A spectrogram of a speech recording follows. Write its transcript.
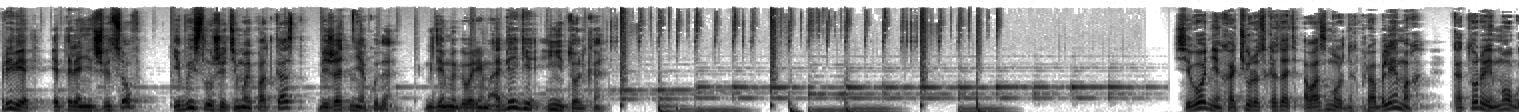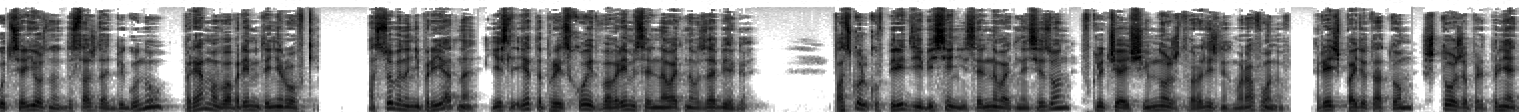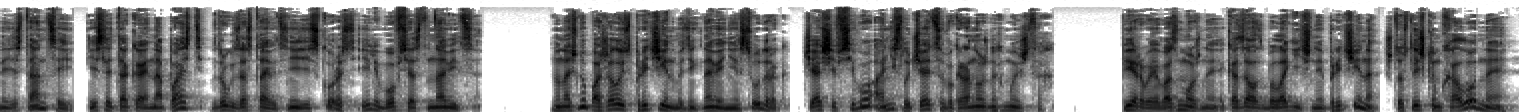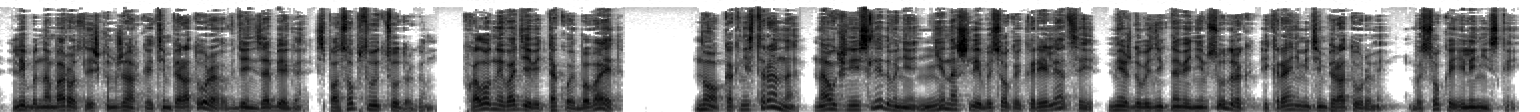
Привет, это Леонид Швецов, и вы слушаете мой подкаст «Бежать некуда», где мы говорим о беге и не только. Сегодня хочу рассказать о возможных проблемах, которые могут серьезно досаждать бегуну прямо во время тренировки. Особенно неприятно, если это происходит во время соревновательного забега. Поскольку впереди весенний соревновательный сезон, включающий множество различных марафонов, речь пойдет о том, что же предпринять на дистанции, если такая напасть вдруг заставит снизить скорость или вовсе остановиться. Но начну, пожалуй, с причин возникновения судорог. Чаще всего они случаются в икроножных мышцах. Первая возможная, казалось бы, логичная причина, что слишком холодная, либо наоборот слишком жаркая температура в день забега способствует судорогам. В холодной воде ведь такое бывает. Но, как ни странно, научные исследования не нашли высокой корреляции между возникновением судорог и крайними температурами, высокой или низкой.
